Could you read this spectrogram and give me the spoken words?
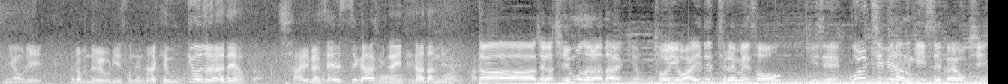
중요한 우리 여러분들을 우리 손님들한테 웃겨줘야 돼요. 자, 이런 센스가 굉장히 필요하답니다. 자, 제가 질문을 하나 할게요. 저희 와일드 트램에서 이제 꿀팁이라는 게 있을까요, 혹시?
